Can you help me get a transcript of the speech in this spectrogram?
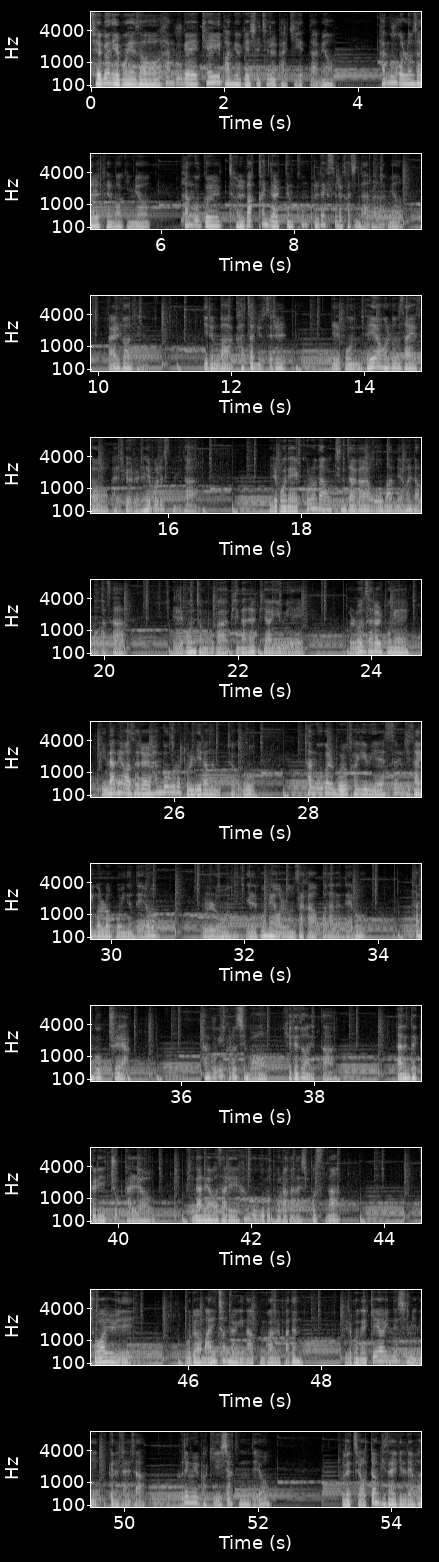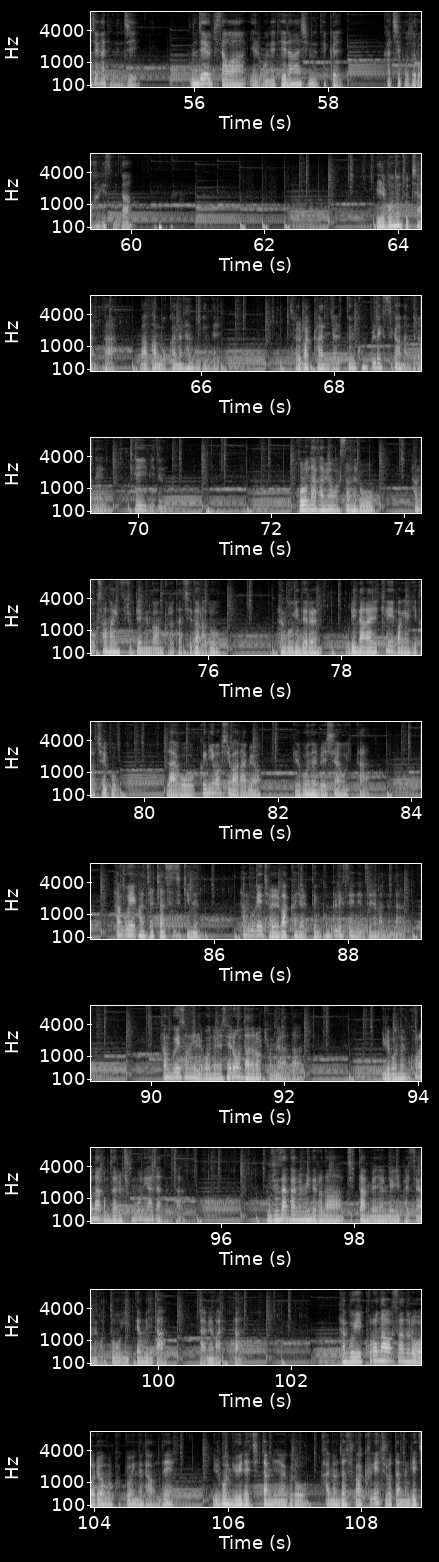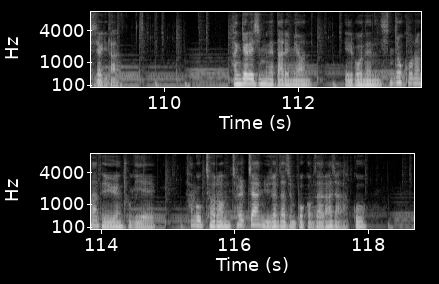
최근 일본에서 한국의 K 방역의 실체를 밝히겠다며 한국 언론사를 들먹이며 한국을 절박한 열등 콤플렉스를 가진 나라라며 말도 안 되는 이른바 가짜 뉴스를 일본 대형 언론사에서 발표를 해버렸습니다. 일본의 코로나 확진자가 5만 명을 넘어가자 일본 정부가 비난을 피하기 위해 언론사를 통해 비난의 화살을 한국으로 돌리려는 목적으로 한국을 모욕하기 위해 쓴 기사인 걸로 보이는데요. 물론 일본의 언론사가 원하는 대로 한국 최악, 한국이 그렇지 뭐 기대도 안 했다. 라는 댓글이 쭉 달려 비난의 화살이 한국으로 돌아가나 싶었으나 좋아요 1위, 무려 12,000명이나 공간을 받은 일본의 깨어있는 시민이 댓글을 달자 흐름이 바뀌기 시작됐는데요. 도대체 어떤 기사이길래 화제가 됐는지 문제의 기사와 일본의 대단한 시민의 댓글 같이 보도록 하겠습니다. 일본은 좋지 않다. 만 반복하는 한국인들. 절박한 열등 콤플렉스가 만들어낸 K 믿음. 코로나 감염 확산으로 한국 사망이 지속되는 건 그렇다 치더라도 한국인들은 우리나라의 K 방역이 더 최고 라고 끊임없이 말하며 일본을 멸시하고 있다. 한국의 관찰자 스즈키는 한국의 절박한 열등 콤플렉스의 냄새를 맡는다. 한국에서는 일본을 새로운 단어로 경멸한다. 일본은 코로나 검사를 충분히 하지 않는다. 무증상 감염이 늘어나 집단 면역력이 발생하는 것도 이 때문이다. 라며 말했다. 한국이 코로나 확산으로 어려움을 겪고 있는 가운데 일본 유일의 집단 면역으로 감염자 수가 크게 줄었다는 게 지적이다. 한겨레 신문에 따르면 일본은 신종 코로나 대유행 초기에 한국처럼 철저한 유전자 증폭 검사를 하지 않았고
